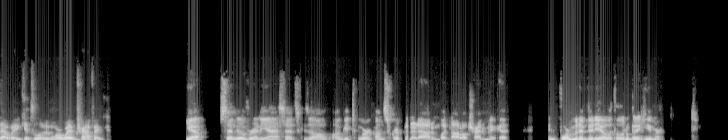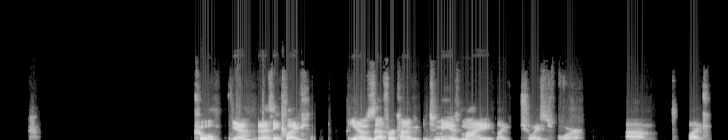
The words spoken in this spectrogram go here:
that way it gets a little bit more web traffic. Yeah, send over any assets because I'll I'll get to work on scripting it out and whatnot. I'll try to make a informative video with a little bit of humor. Cool. Yeah, and I think like you know Zephyr kind of to me is my like choice for um, like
